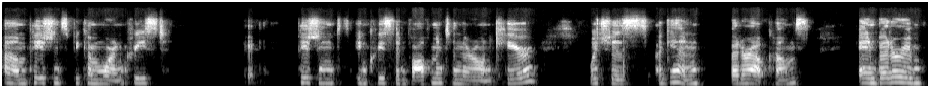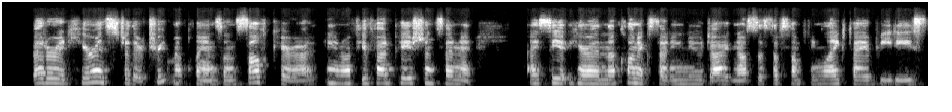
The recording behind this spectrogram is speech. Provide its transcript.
Um, patients become more increased, patients increase involvement in their own care, which is again, better outcomes and better, better adherence to their treatment plans and self-care. You know, if you've had patients and it, I see it here in the clinic setting, new diagnosis of something like diabetes,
